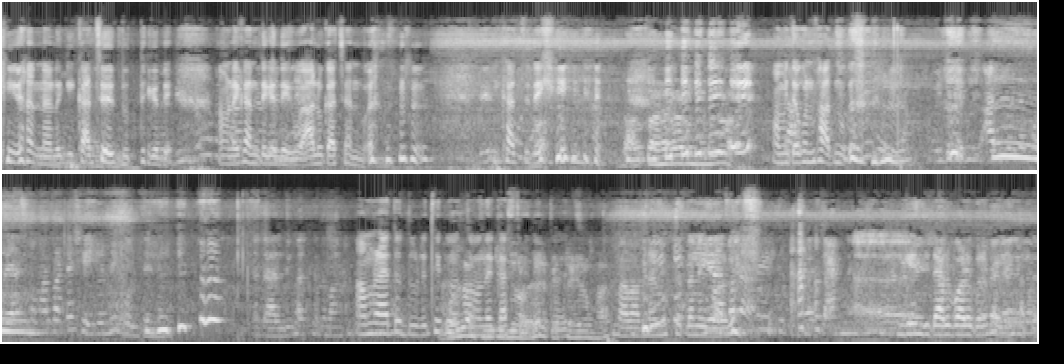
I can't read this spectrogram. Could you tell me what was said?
কি রান্না না কি খাচ্ছে? দূর থেকে দে আমরা এখান থেকে দেখব। আলু কাছে আনব। কি খাচ্ছে দেখি? আমি তখন ভাত মুখে আমরা এত দূরে থেকেও তোমাদের কাছ থেকে দেখতে পাচ্ছি বাবা আপনার মুখটা তো নেই বড়। গেঞ্জিটা আরও বড় করে ফেলেন হাতে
